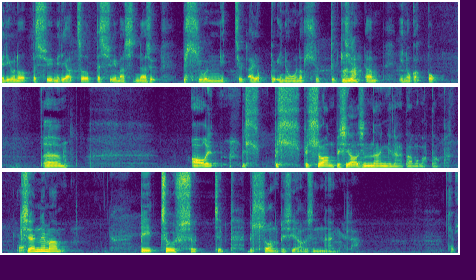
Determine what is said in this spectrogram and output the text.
миллионерпассуи миллиартерпассуи маасснааsu пиллуангитсут ajortu inuunerluttut kisi aam inoqarpo эм ори пил пил пиллуарн писиарсиннаангила таамоqartorpa кисианни маам битуссут тип пиллуарн писиарсиннаангила tus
